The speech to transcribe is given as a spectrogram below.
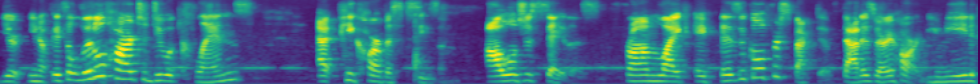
you're you know it's a little hard to do a cleanse at peak harvest season. I will just say this from like a physical perspective, that is very hard. You need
